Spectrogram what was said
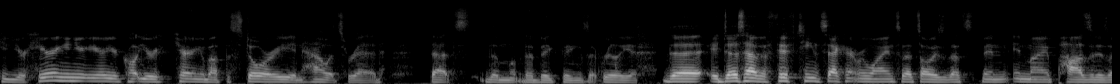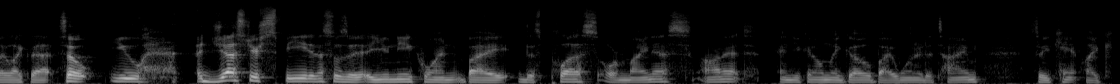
you're hearing in your ear. You're you're caring about the story and how it's read. That's the the big things that really the it does have a 15 second rewind, so that's always that's been in my positives. I like that. So you adjust your speed, and this was a, a unique one by this plus or minus on it, and you can only go by one at a time. So you can't like,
